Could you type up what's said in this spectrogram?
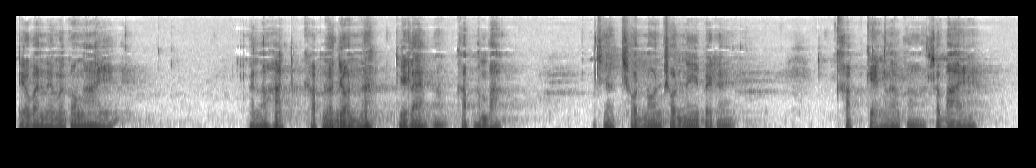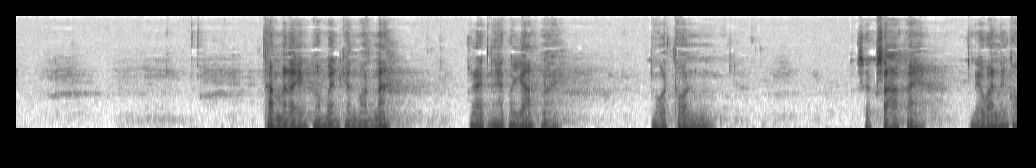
เดี๋ยววันหนึ่งมันก็ง่ายเหมือนเราหัดขับรถยนต์นะ ทีแรกก็ขับลำบาก จะชนโน้นชนนี่ไปได้ ขับเก่งแล้วก็สบายทำอะไรก็เหมือนกันหมดนะ แรกๆก็ยากหน่อยอดทน ศึกษาไป เดี๋ยววันหนึ่งก็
